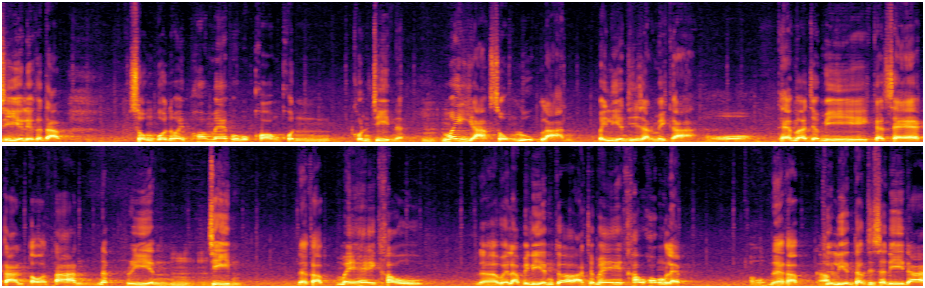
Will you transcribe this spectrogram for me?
เชียนี่เลยก็ตามส่งผลทำให้พ่อแม่ผู้ปกครองคนคนจีนนะไม่อยากส่งลูกหลานไปเรียนที่สหรัฐอเมริกาโอ้แถมอาจจะมีกระแสการต่อต้านนักเรียนอืมจีน นะครับไม่ให้เข้านะเวลาไปเรียนก็อาจจะไม่ให้เข้าห้องแลบโอ้ นะครับครับคือเรียนทางทฤษฎีได้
